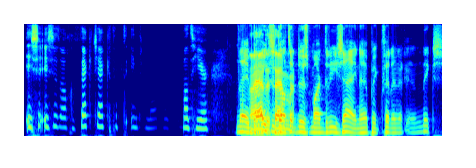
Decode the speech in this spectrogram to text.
Is, is het al gefactcheckt op het internet? Iemand hier... Nee, Nou ja, er buiten dat er maar- dus maar drie zijn, heb ik verder niks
